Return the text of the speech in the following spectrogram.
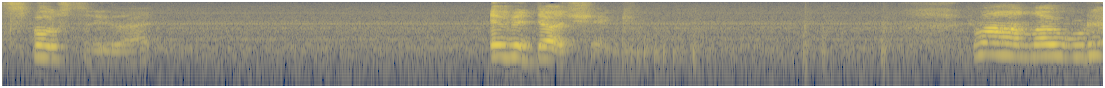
Supposed to do that. If it does shake. Come on, load.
